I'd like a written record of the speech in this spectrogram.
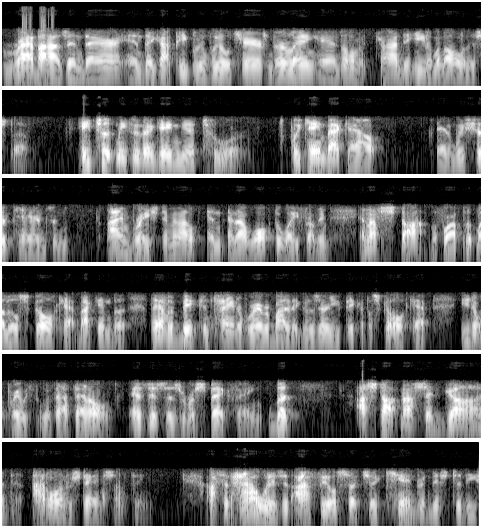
rabbis in there, and they got people in wheelchairs, and they're laying hands on them and trying to heal them and all of this stuff. He took me through there and gave me a tour. We came back out, and we shook hands, and I embraced him and I and, and I walked away from him and I stopped before I put my little skull cap back in the. They have a big container where everybody that goes in there, you pick up a skull cap. You don't pray with, without that on, as this is a respect thing. But I stopped and I said, God, I don't understand something. I said, How is it I feel such a kindredness to these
